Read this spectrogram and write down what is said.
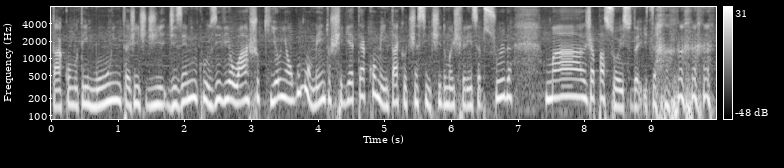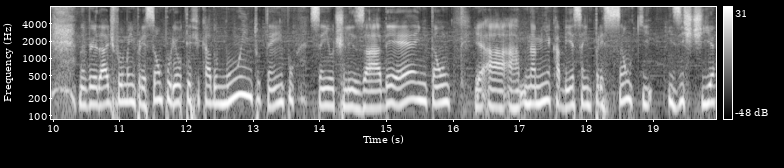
tá? Como tem muita gente de, dizendo, inclusive eu acho que eu em algum momento cheguei até a comentar que eu tinha sentido uma diferença absurda, mas já passou isso daí, tá? na verdade foi uma impressão por eu ter ficado muito tempo sem utilizar a DE, então a, a, na minha cabeça a impressão que existia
